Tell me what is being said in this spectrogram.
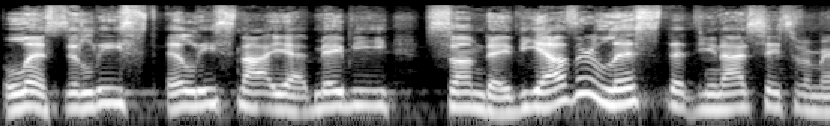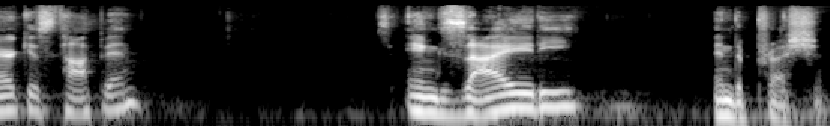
list, at least, at least not yet. Maybe someday. The other list that the United States of America is top in is anxiety and depression.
